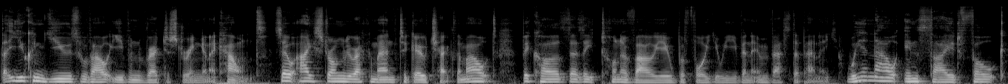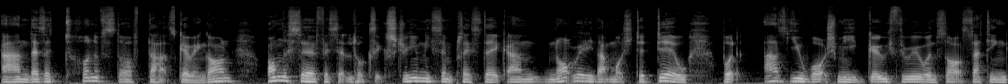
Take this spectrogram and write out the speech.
that you can use without even registering an account. So I strongly recommend to go check them out out because there's a ton of value before you even invest a penny. We are now inside Folk and there's a ton of stuff that's going on. On the surface it looks extremely simplistic and not really that much to do, but as you watch me go through and start setting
